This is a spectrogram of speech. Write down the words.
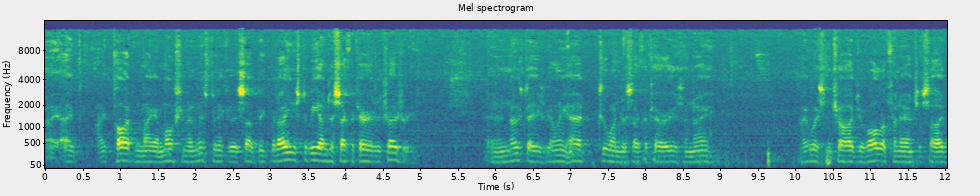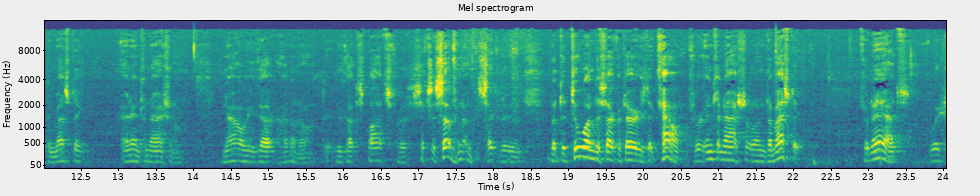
I, I, I pardon my emotion on this particular subject, but I used to be Undersecretary of the Treasury. And in those days, we only had two undersecretaries, and I, I was in charge of all the financial side, domestic and international. Now we got, I don't know, we got spots for six or seven undersecretaries. But the two undersecretaries that count for international and domestic finance, which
